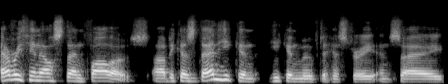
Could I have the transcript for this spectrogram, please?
everything else then follows uh, because then he can he can move to history and say,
